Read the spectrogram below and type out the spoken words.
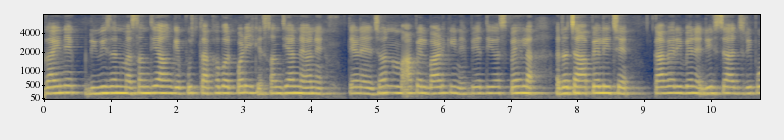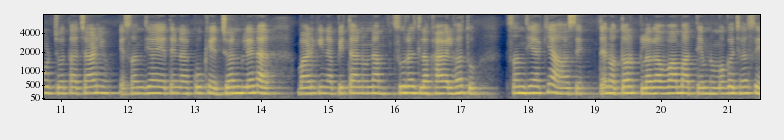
ગાયનેક ડિવિઝનમાં સંધ્યા અંગે પૂછતા ખબર પડી કે સંધ્યાને અને તેણે જન્મ આપેલ બાળકીને બે દિવસ પહેલાં રજા આપેલી છે. કાવેરીબેને ડિસ્ચાર્જ રિપોર્ટ જોતાં જાણ્યું કે સંધ્યાએ તેના કુખે જન્મ લેનાર બાળકીના પિતાનું નામ સૂરજ લખાવેલ હતું. સંધ્યા ક્યાં હશે? તેનો તર્ક લગાવવામાં તેમનું મગજ હશે.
